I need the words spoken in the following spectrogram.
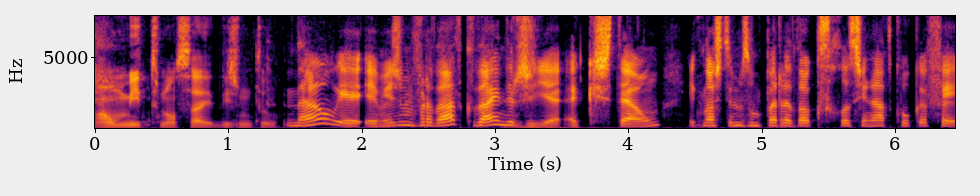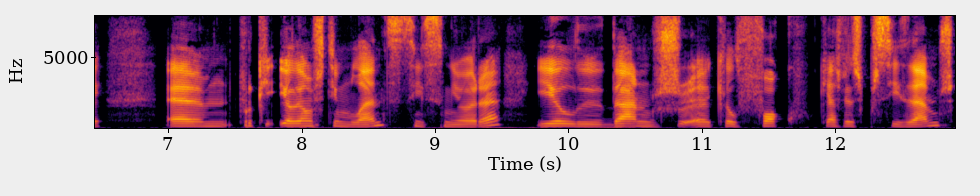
é um mito, não sei, diz-me tu. Não, é, é mesmo verdade que dá energia. A questão é que nós temos um paradoxo relacionado com o café. Um, porque ele é um estimulante, sim senhora, ele dá-nos aquele foco que às vezes precisamos,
